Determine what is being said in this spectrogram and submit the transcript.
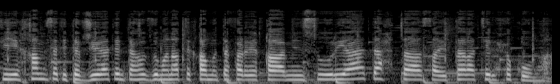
في خمسة تفجيرات تهز مناطق متفرقة من سوريا تحت سيطرة الحكومة.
